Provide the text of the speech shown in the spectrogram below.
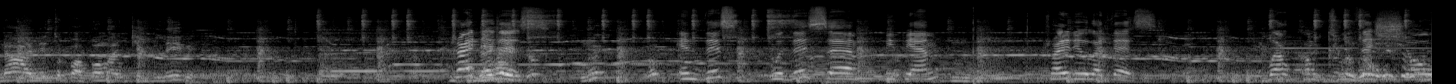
Now I need to perform and keep believing. Try do this. In this, with this um, BPM, mm. Try to do like this. Welcome to the show.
